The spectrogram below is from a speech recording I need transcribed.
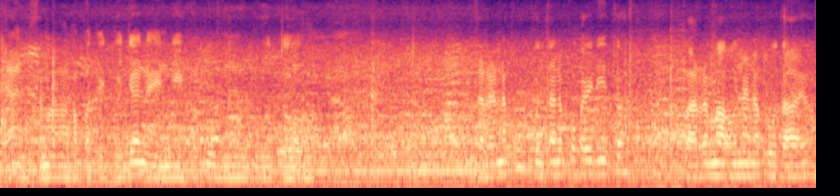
Ayan, sa mga kapatid ko dyan na hindi pa po bumubuto. Tara na po, punta na po kayo dito para mauna na po tayo.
